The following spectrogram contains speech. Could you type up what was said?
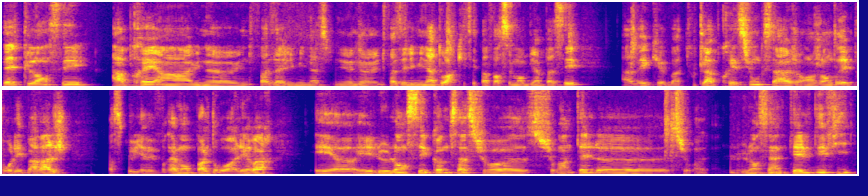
d'être lancé après un- une, une, phase une, phase éliminatoire qui s'est pas forcément bien passée avec bah, toute la pression que ça a engendré pour les barrages parce qu'il n'y avait vraiment pas le droit à l'erreur et, euh, et le lancer comme ça sur, euh, sur un tel euh, lancer un tel défi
